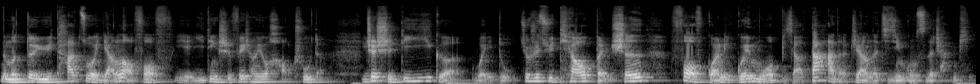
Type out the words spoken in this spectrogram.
那么对于他做养老 FOF 也一定是非常有好处的。这是第一个维度，就是去挑本身 FOF 管理规模比较大的这样的基金公司的产品。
